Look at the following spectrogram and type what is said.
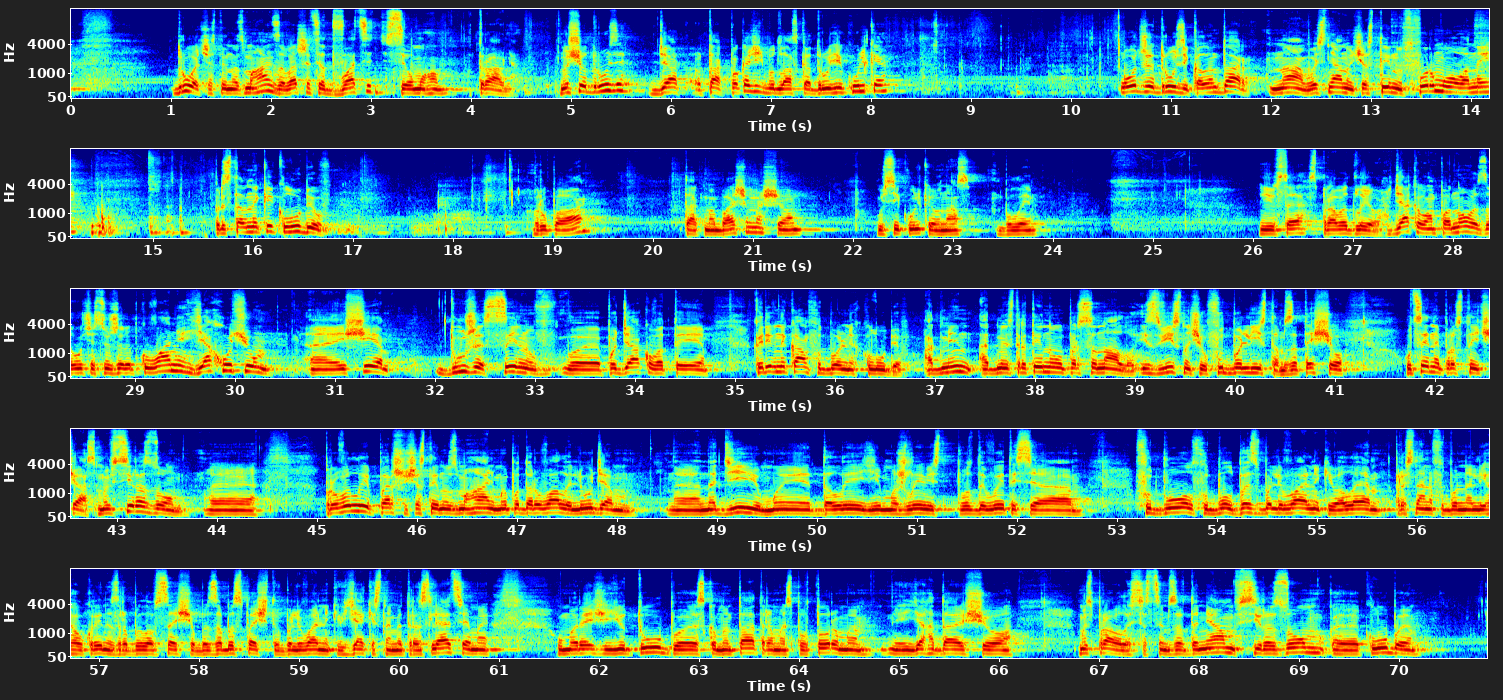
друга частина змагань завершиться 27 травня. Ну що, друзі, дякую. Так, покажіть, будь ласка, другі кульки. Отже, друзі, календар на весняну частину сформований. Представники клубів група А. Так, ми бачимо, що усі кульки у нас були. І все справедливо. Дякую вам, панове, за участь у жеребкуванні. Я хочу е, ще дуже сильно подякувати керівникам футбольних клубів, адмін, адміністративному персоналу і, звісно, що футболістам за те, що у цей непростий час ми всі разом е, провели першу частину змагань. Ми подарували людям надію, ми дали їм можливість подивитися футбол, футбол без вболівальників, але Професіональна футбольна ліга України зробила все, щоб забезпечити вболівальників якісними трансляціями у мережі YouTube е, з коментаторами, з повторами. Я гадаю, що ми справилися з цим завданням всі разом, е, клуби.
